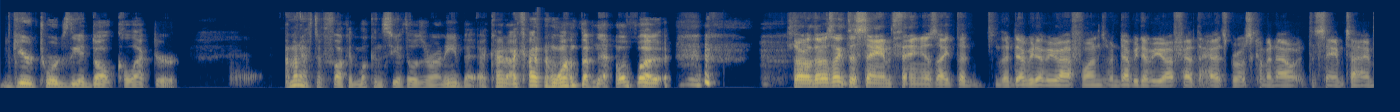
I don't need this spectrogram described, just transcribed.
geared towards the adult collector. I'm gonna have to fucking look and see if those are on eBay. I kind of I kind of want them now, but so that was like the same thing as like the the WWF ones when WWF had the Hasbro's coming out at the same time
